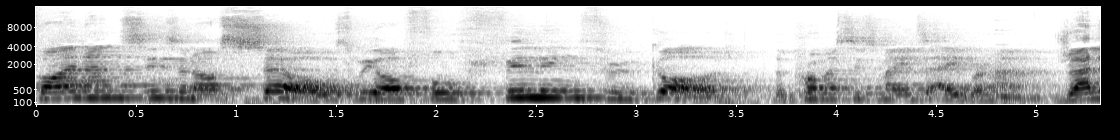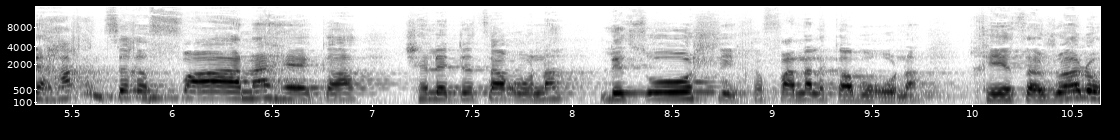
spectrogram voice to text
finances and ourselves, we are fulfilling through God the promises made to Abraham. jwale ga re ntse re fana he ka tšhelete tsa rona le tsohle re fana le ka bo rona re etsa jwalo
